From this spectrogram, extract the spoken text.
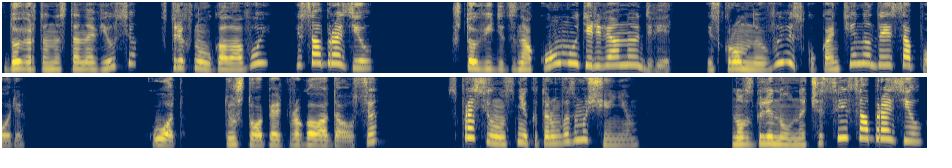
Довертон остановился, встряхнул головой и сообразил, что видит знакомую деревянную дверь и скромную вывеску «Кантина де Сапори». «Кот, ты что, опять проголодался?» — спросил он с некоторым возмущением. Но взглянул на часы и сообразил,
